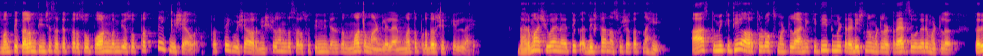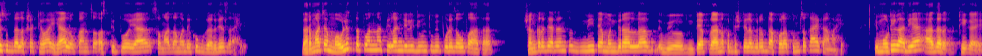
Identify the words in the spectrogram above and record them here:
मग ते कलम तीनशे सत्याहत्तर असो पॉनबंदी असो प्रत्येक विषयावर प्रत्येक विषयावर निश्चलानंद सरस्वतींनी त्यांचं मत मांडलेलं आहे मत प्रदर्शित केलेलं आहे. धर्माशिवाय नैतिक अधिष्ठान असू शकत नाही. आज तुम्ही किती ऑर्थोडॉक्स म्हटलं आणि किती तुम्ही ट्रॅडिशनल म्हटलं ट्रॅड्स वगैरे म्हटलं तरी सुद्धा लक्षात ठेवा ह्या लोकांचं अस्तित्व या समाजामध्ये खूप गरजेचं आहे. धर्माच्या मौलिक तत्वांना तिलांजली देऊन तुम्ही पुढे जाऊ पाहतात. शंकराचार्यांनी त्या मंदिराला त्या प्राणप्रतिष्ठेला विरोध दाखवला. तुमचं काय काम आहे? ती मोठी गादी आहे. आदर. ठीक आहे.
